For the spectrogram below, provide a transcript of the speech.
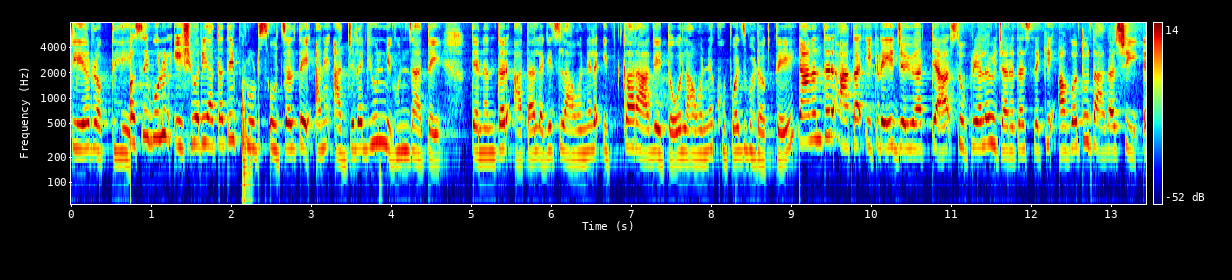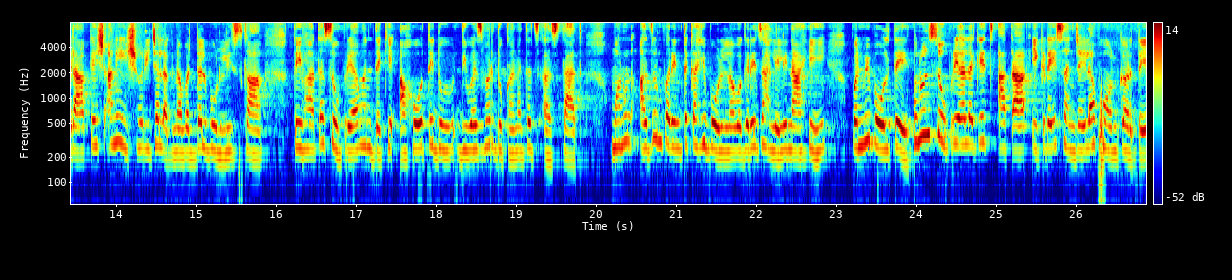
क्लिअर रखते असे बोलून ईश्वरी आता ते फ्रुट्स उचलते आणि आजीला घेऊन घेऊन निघून जाते. त्यानंतर आता लगेच लावण्याला इतका राग येतो लावण्य खूपच भडकते. त्यानंतर आता इकडे जयुआत्या सुप्रियाला विचारत असते की अगं तू दादाशी राकेश आणि ईश्वरीच्या लग्नाबद्दल बोललीस का? तेव्हा आता सुप्रिया म्हणते की अहो ते दु दिवसभर दुकानातच असतात. म्हणून अजूनपर्यंत काही बोलणं वगैरे झालेले नाही पण मी बोलते. म्हणून सुप्रिया लगेच आता इकडे संजयला फोन करते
